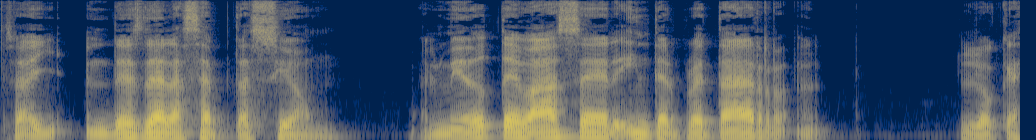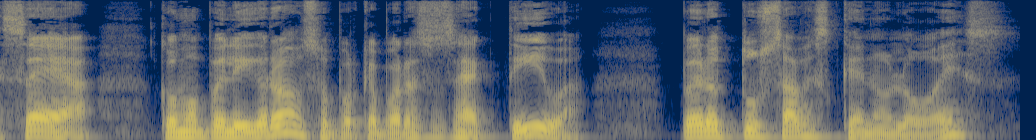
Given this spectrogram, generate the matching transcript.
O sea, desde la aceptación. El miedo te va a hacer interpretar lo que sea como peligroso, porque por eso se activa. Pero tú sabes que no lo es.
